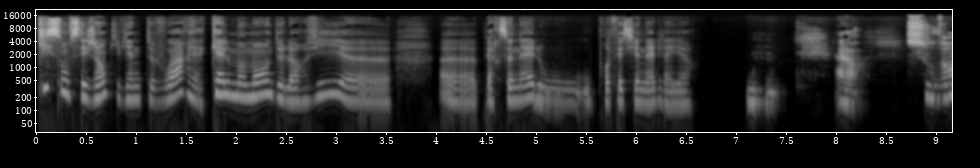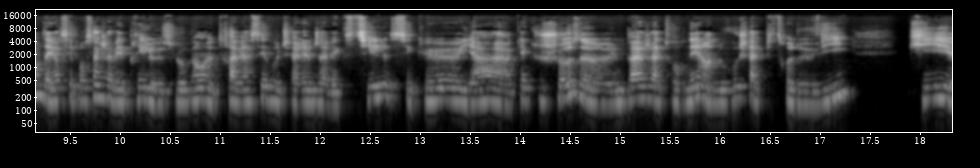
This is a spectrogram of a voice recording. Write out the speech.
qui sont ces gens qui viennent te voir et à quel moment de leur vie euh, personnel ou, mmh. professionnel d'ailleurs mmh Alors, souvent, d'ailleurs, c'est pour ça que j'avais pris le slogan euh, Traverser vos challenges avec style, c'est qu'il y a quelque chose, euh, une page à tourner, un nouveau chapitre de vie qui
